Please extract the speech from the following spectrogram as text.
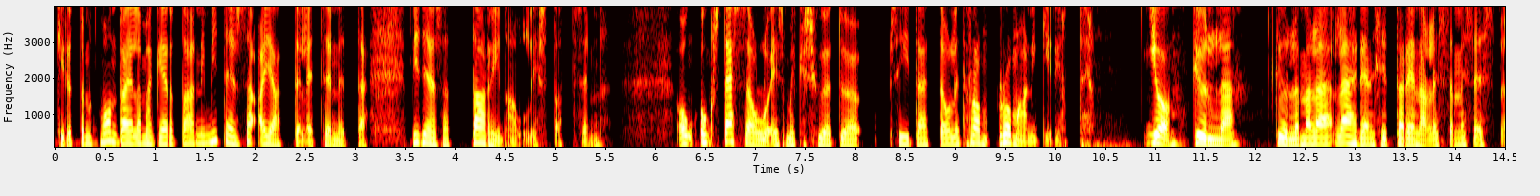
kirjoittanut monta elämäkertaa, niin miten sä ajattelet sen, että miten sä tarinallistat sen? On, Onko tässä ollut esimerkiksi hyötyä siitä, että olet rom- romaanikirjoittaja? Joo, kyllä. Kyllä, mä lähden sitten tarinallistamisesta,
